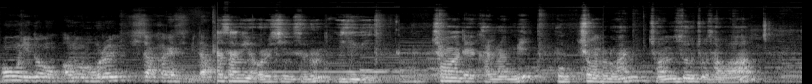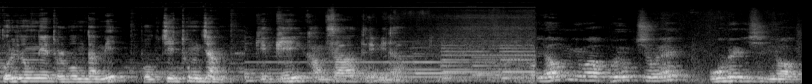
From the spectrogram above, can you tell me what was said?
홍은이동 업무보고를 시작하겠습니다. 사상의 어르신 수는 2위 청와대 관람 및 복촌으로 한 전수조사와 우리 동네 돌봄단 및 복지 통장 깊이 감사드립니다. 영유아 보육 지원에 521억,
